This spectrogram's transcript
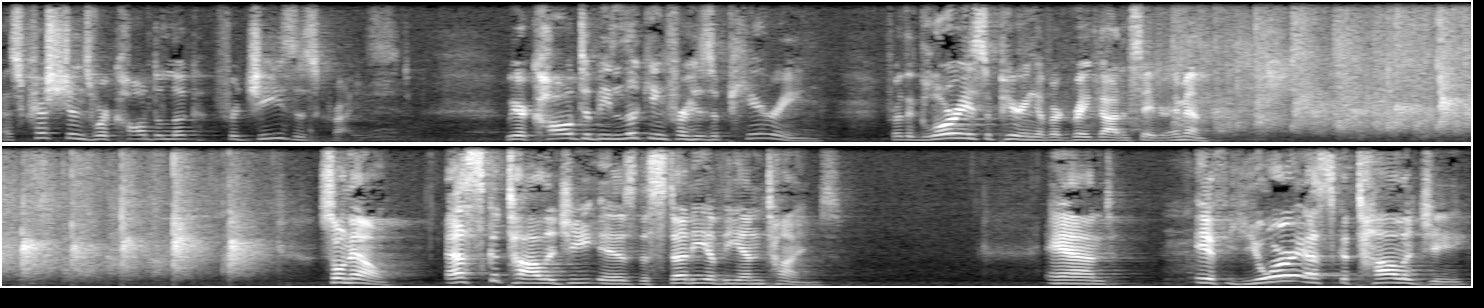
As Christians, we're called to look for Jesus Christ. We are called to be looking for his appearing, for the glorious appearing of our great God and Savior. Amen. So now, eschatology is the study of the end times. And if your eschatology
